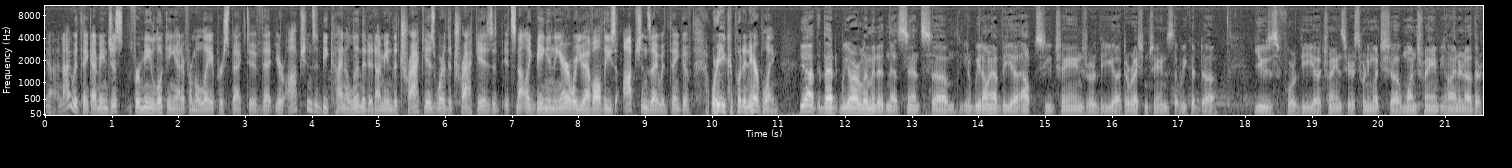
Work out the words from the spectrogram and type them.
Yeah, and I would think, I mean, just for me looking at it from a lay perspective, that your options would be kind of limited. I mean, the track is where the track is. It, it's not like being in the air where you have all these options, I would think, of where you could put an airplane. Yeah, that we are limited in that sense. Um, you know, we don't have the uh, altitude change or the uh, direction change that we could uh, use for the uh, trains here. It's pretty much uh, one train behind another.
